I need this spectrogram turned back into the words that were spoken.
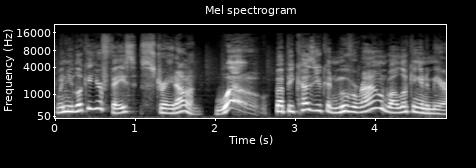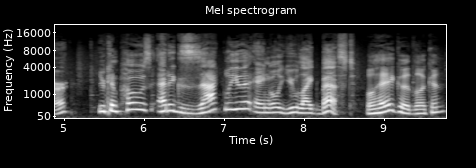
when you look at your face straight on. Whoa! But because you can move around while looking in a mirror, you can pose at exactly the angle you like best. Well, hey, good looking.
